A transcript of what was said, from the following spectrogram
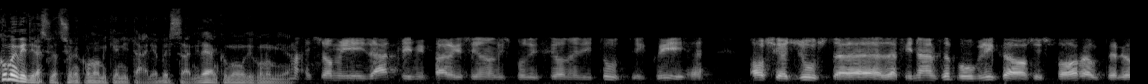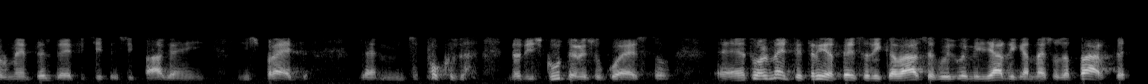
Come vede la situazione economica in Italia, Bersani? Lei è anche un uomo di economia. Ma insomma i dati mi pare che siano a disposizione di tutti. Qui eh o si aggiusta la finanza pubblica o si sforra ulteriormente il deficit e si paga in, in spread. Cioè, mm, c'è poco da, da, discutere su questo. Eh, naturalmente Tria pensa di cavarsi quei due miliardi che ha messo da parte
